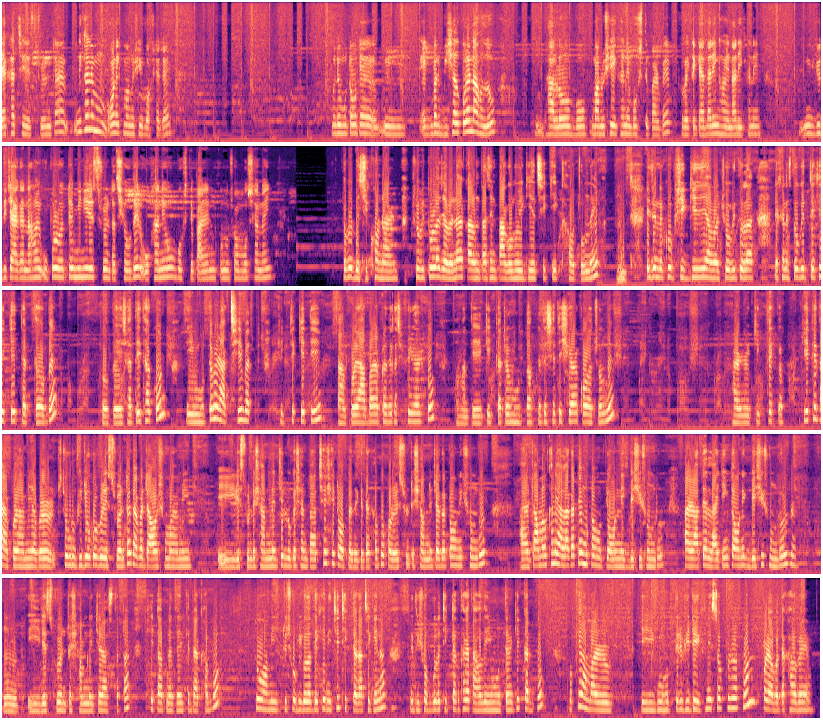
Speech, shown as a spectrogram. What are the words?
দেখাচ্ছে রেস্টুরেন্টটা এখানে অনেক মানুষই বসা যায়। মানে মোটামুটি একবার বিশাল করে না হলেও ভালো মানুষই এখানে বসতে পারবে। খুব একটা গ্যাদারিং হয় না। আর এখানে যদি জায়গা না হয়, উপরেও একটা মিনি রেস্টুরেন্ট আছে ওদের, ওখানেও বসতে পারেন, কোনো সমস্যা নাই। তবে বেশিক্ষণ আর ছবি তোলা যাবে না, কারণ তাসিন পাগল হয়ে গিয়েছে কেক খাওয়ার জন্য। এই জন্য খুব শিগগিরই আমার ছবি তোলা এখানে স্থগিত রেখে কেক কাটতে হবে। তবে সাথেই থাকুন। এই মুহূর্তে আমি রাখছি বাট কেকটা কেটে তারপরে আবার আপনাদের কাছে ফিরে আসব। আমাদের কেক কাটার মুহূর্ত আপনাদের সাথে শেয়ার করার জন্য। আর কেকটা কেটে তারপর আমি আবার কিছুক্ষণ ভিডিও করব রেস্টুরেন্টটা তারপর যাওয়ার সময় আমি এই রেস্টুরেন্টের সামনের যে লোকেশনটা আছে, সেটাও আপনাদেরকে দেখাবো। কারণ রেস্টুরেন্টের সামনের জায়গাটা অনেক সুন্দর। আর জামালখানি এলাকাটাই মোটামুটি অনেক বেশি সুন্দর। আর রাতের লাইটিংটা অনেক বেশি সুন্দর। এই রেস্টুরেন্টের সামনের যে রাস্তাটা, সেটা আপনাদেরকে দেখাবো। তো আমি একটু ছবিগুলো দেখে নিচ্ছি ঠিকঠাক আছে কিনা। যদি সবগুলো ঠিকঠাক থাকে, তাহলে এই মুহূর্তে আমি কেক কাটবো। ওকে, আমার এই মুহূর্তের ভিডিও এখানে স্টপ করে রাখলাম। পরে আবার দেখা হবে।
